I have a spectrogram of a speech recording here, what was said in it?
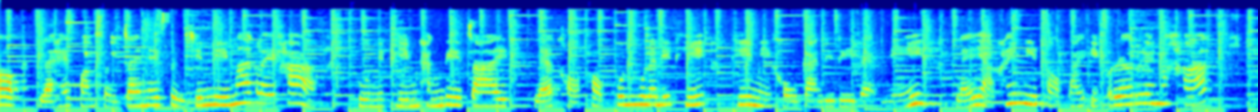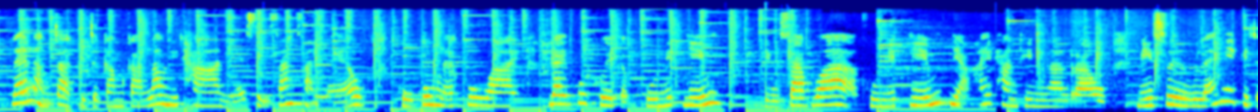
อบ และให้ความสนใจในสื่อชิ้นนี้มากเลยค่ะ รูนิดยิ้มทั้งดีใจ และขอขอบคุณมูลนิธิที่มีโครงการดีๆ แบบนี้ และอยากให้มีต่อไปอีกเรื่อยๆนะคะ และหลังจากกิจกรรมการเล่านิทานและสื่อสร้างสรรค์แล้วครูกุ้งและครูวายได้พูดคุยกับครูนิดยิ้ม จึงทราบว่าครูนิดยิ้มอยากให้ทางทีมงานเรา มีสื่อและมีกิจ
